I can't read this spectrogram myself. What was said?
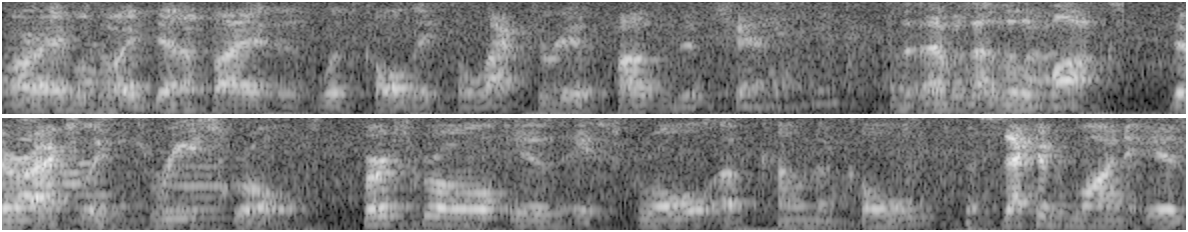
Are able to identify it as what's called a phylactery of positive channeling. That was that little box. There are actually three scrolls. First scroll is a scroll of Cone of Cold. The second one is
